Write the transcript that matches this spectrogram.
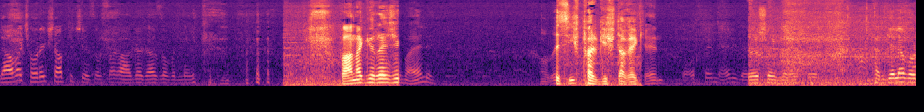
Լավա չորեք շապտի չես, ոստաղ ագագազով լնեի։ բանակի ռեժիմը էլի։ Ո՞րես իվ փրկիչ տղեկ են։ Դրոշոր դրոշոր։ Հարգելա որ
